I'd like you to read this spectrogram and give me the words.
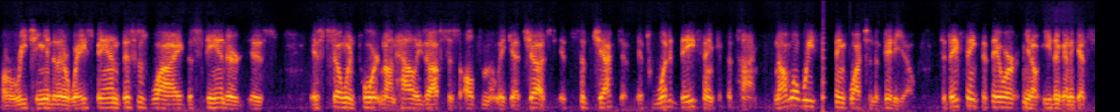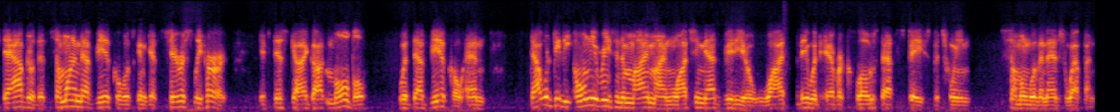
or reaching into their waistband, this is why the standard is is so important on how these officers ultimately get judged. It's subjective. It's what did they think at the time, not what we think watching the video. Did they think that they were, you know, either going to get stabbed or that someone in that vehicle was going to get seriously hurt if this guy got mobile with that vehicle. And that would be the only reason in my mind watching that video why they would ever close that space between someone with an edged weapon.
